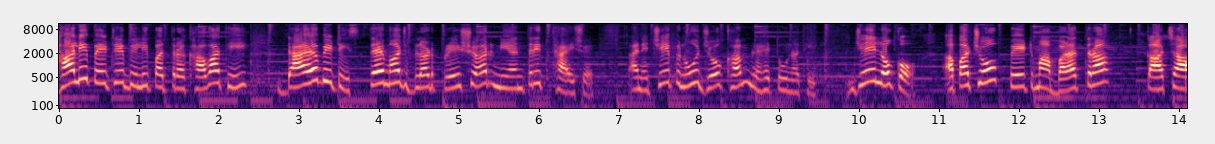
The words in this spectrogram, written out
ખાલી પેટે બીલીપત્ર ખાવાથી ડાયાબિટીસ તેમજ બ્લડ પ્રેશર નિયંત્રિત થાય છે અને ચેપનું જોખમ રહેતું નથી. જે લોકો અપચો, પેટમાં બળતરા, કાચા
